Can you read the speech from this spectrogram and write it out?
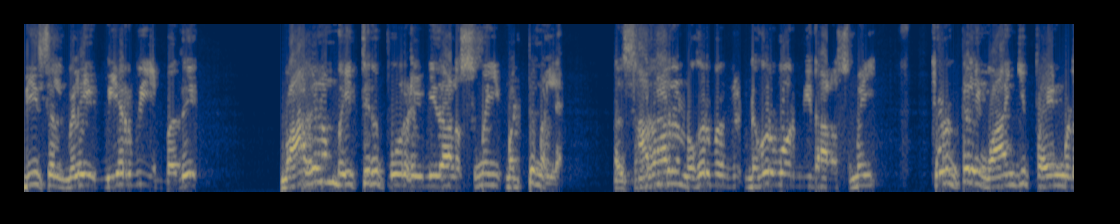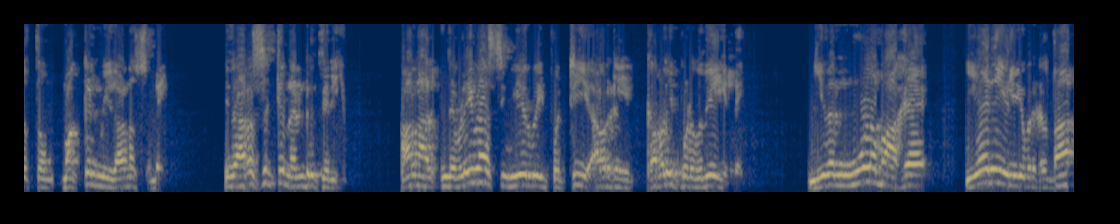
டீசல் விலை உயர்வு என்பது வாகனம் வைத்திருப்பவர்கள் மீதான சுமை மட்டுமல்ல. அது சாதாரண நுகர்வோர் நுகர்வோர் மீதான சுமை பொருட்களை வாங்கி பயன்படுத்தும் மக்கள் மீதான சுமை. இது அரசுக்கு நன்று தெரியும். ஆனால் இந்த விலைவாசி உயர்வை பற்றி அவர்கள் கவலைப்படுவதே இல்லை. இதன் மூலமாக ஏழை எளியவர்கள் தான்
